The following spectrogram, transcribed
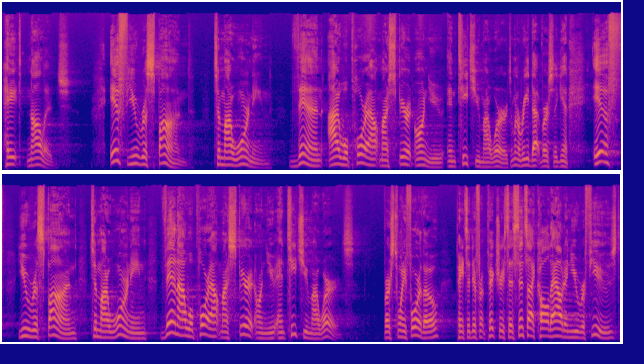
hate knowledge. If you respond to my warning, then I will pour out my spirit on you and teach you my words. I'm going to read that verse again. If you respond to my warning, then I will pour out my spirit on you and teach you my words. Verse 24, though, paints a different picture. He says, Since I called out and you refused,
